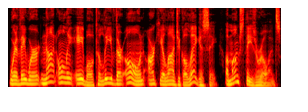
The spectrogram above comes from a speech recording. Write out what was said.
where they were not only able to leave their own archaeological legacy amongst these ruins,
